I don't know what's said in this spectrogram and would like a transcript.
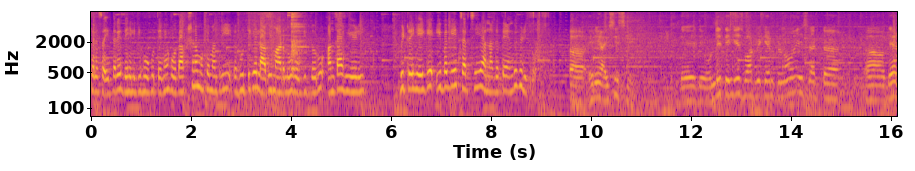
ಕೆಲಸ ಇದ್ದರೆ ದೆಹಲಿಗೆ ಹೋಗುತ್ತೇನೆ. ಹೋದಾಕ್ಷಣ ಮುಖ್ಯಮಂತ್ರಿ ಹುದ್ದೆಗೆ ಲಾಬಿ ಮಾಡಲು ಹೋಗಿದ್ದರು ಅಂತ ಹೇಳಿ ಬಿಟ್ಟರೆ ಹೇಗೆ? ಈ ಬಗ್ಗೆ ಚರ್ಚೆಯೇ ಅನಗತ್ಯ ಎಂದು ಹೇಳಿದರು. Any. They, the only thing is what we came to know is that uh, uh, uh,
